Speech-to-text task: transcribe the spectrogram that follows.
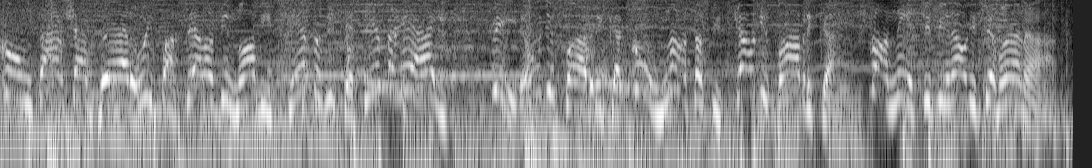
com taxa zero e parcelas de 970 reais. Feirão de fábrica com nota fiscal de fábrica, só neste final de semana.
